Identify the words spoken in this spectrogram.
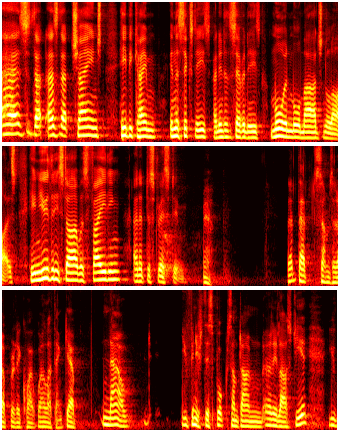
as that, as that changed, he became in the 60s and into the 70s more and more marginalised. He knew that his star was fading and it distressed him. Yeah. That, that sums it up really quite well, I think. Yeah. Now, you finished this book sometime early last year. You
